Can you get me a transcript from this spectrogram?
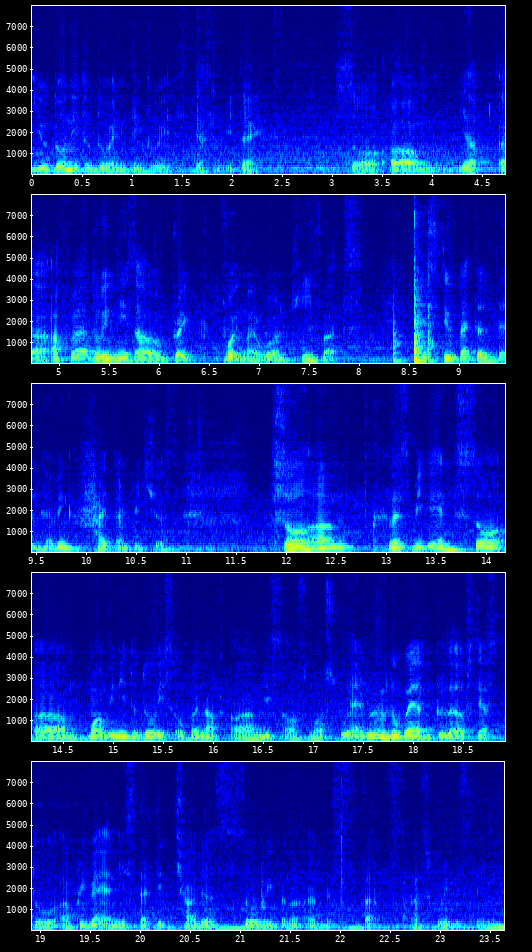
you don't need to do anything to it. Just leave it there. So um, yep uh, after doing this I'll break void my warranty but it's still better than having high temperatures. So um, let's begin. So um, what we need to do is open up um, this uh, small screw and remember to wear gloves just to uh, prevent any static charges. So we're gonna uh, just start unscrewing this thing.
